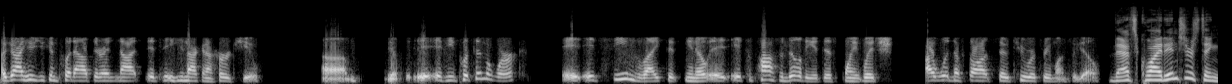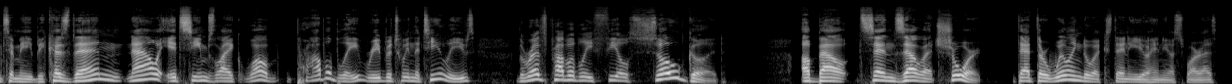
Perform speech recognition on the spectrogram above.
a guy who you can put out there and not it, he's not going to hurt you. Um, you know, if he puts in the work, it, it seems like that you know it, it's a possibility at this point, which I wouldn't have thought so two or three months ago. That's quite interesting to me because then now it seems like well, probably read between the tea leaves, the Reds probably feel so good about Senzel at short that they're willing to extend Eugenio Suarez.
